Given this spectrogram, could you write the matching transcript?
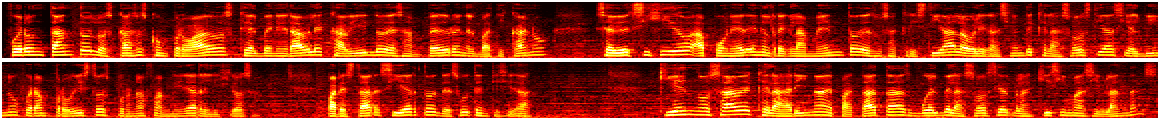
Fueron tantos los casos comprobados que el venerable Cabildo de San Pedro en el Vaticano se había exigido a poner en el reglamento de su sacristía la obligación de que las hostias y el vino fueran provistos por una familia religiosa para estar ciertos de su autenticidad. ¿Quién no sabe que la harina de patatas vuelve las hostias blanquísimas y blandas?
